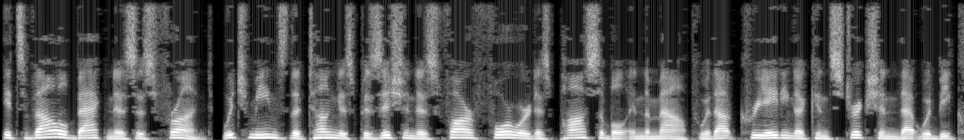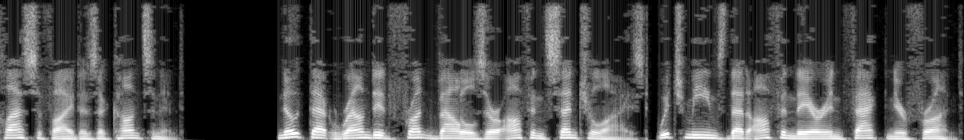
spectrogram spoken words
Its vowel backness is front, which means the tongue is positioned as far forward as possible in the mouth without creating a constriction that would be classified as a consonant. Note that rounded front vowels are often centralized, which means that often they are in fact near front.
